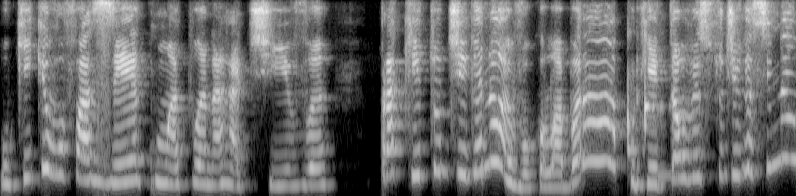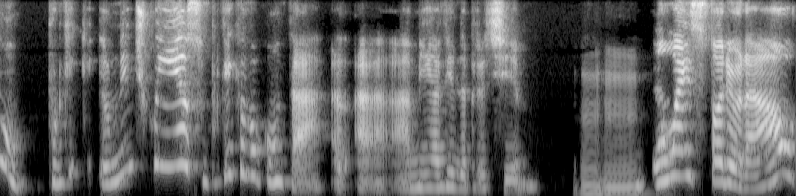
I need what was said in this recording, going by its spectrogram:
o que, que eu vou fazer com a tua narrativa, para que tu diga, não, eu vou colaborar, porque talvez tu diga assim, não, porque eu nem te conheço, por que, que eu vou contar a, a, a minha vida para ti? Uhum. Então, a história oral,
